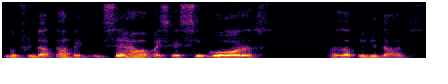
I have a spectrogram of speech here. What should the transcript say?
no fim da tarde, encerrava para as 5 horas as atividades.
